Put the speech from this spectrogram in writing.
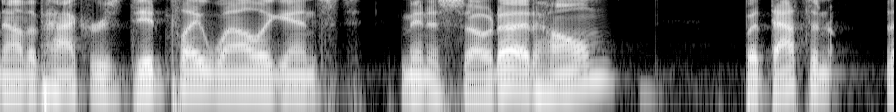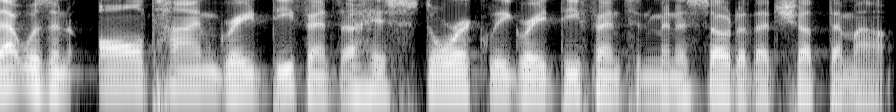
Now the Packers did play well against Minnesota at home, but that's an that was an all-time great defense, a historically great defense in Minnesota that shut them out.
